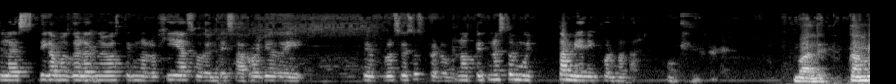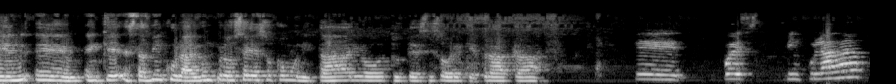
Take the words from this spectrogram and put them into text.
de las, digamos, de las nuevas tecnologías o del desarrollo de, de procesos, pero no, no estoy muy tan bien informada. Vale. También, eh, ¿en qué estás vinculado a algún proceso comunitario? ¿Tu tesis sobre qué trata? Eh, pues vinculada,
